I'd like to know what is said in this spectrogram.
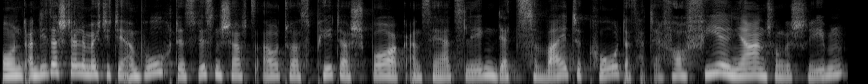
Und an dieser Stelle möchte ich dir ein Buch des Wissenschaftsautors Peter Spork ans Herz legen, Der zweite Code. Das hat er vor vielen Jahren schon geschrieben.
